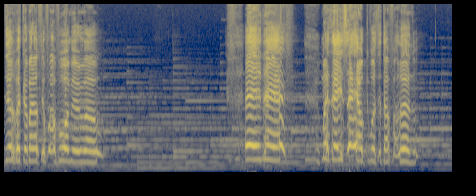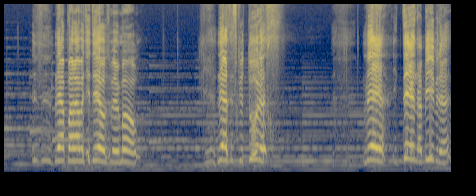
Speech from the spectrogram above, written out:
Deus vai trabalhar a seu favor, meu irmão. Ei, Enéas, mas é isso é o que você está falando. Lê a palavra de Deus, meu irmão. Lê as escrituras. Leia, entenda a Bíblia.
